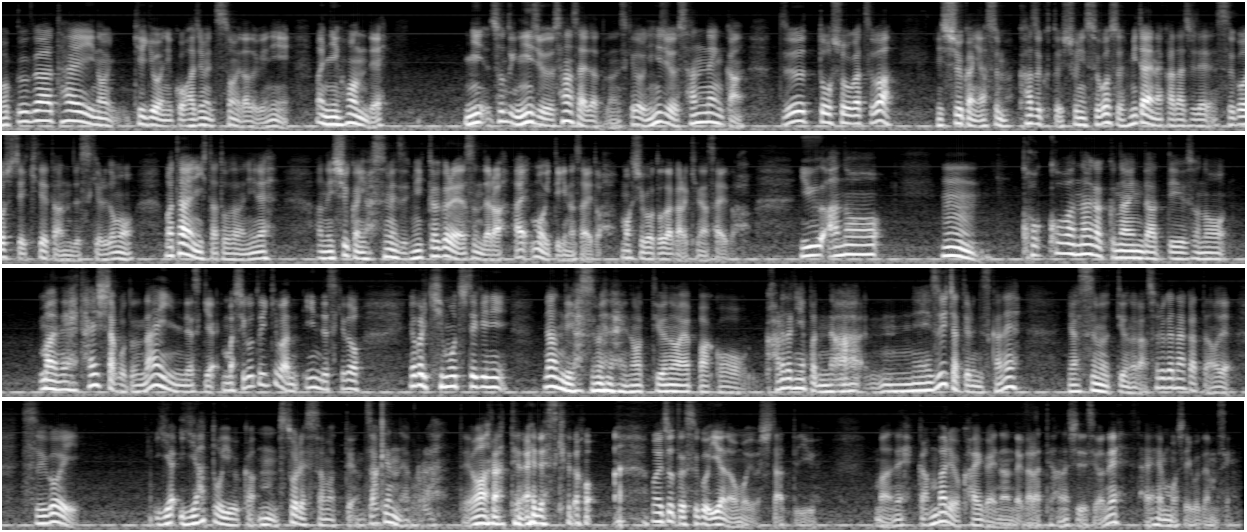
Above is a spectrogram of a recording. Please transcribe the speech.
僕がタイの企業にこう初めて勤めた時に、まあ、日本でにその時23歳だったんですけど23年間ずっとお正月は1週間休む家族と一緒に過ごすみたいな形で過ごしてきてたんですけれども、まあ、タイに来た途端にねあの1週間休めず3日ぐらい休んだらはいもう行ってきなさいと。もう仕事だから来なさいと。いうあのうんここは長くないんだっていうそのまあね大したことないんですけど、まあ、仕事行けばいいんですけどやっぱり気持ち的になんで休めないのっていうのはやっぱこう体にやっぱな根付いちゃってるんですかね。休むっていうのが。それがなかったのですごい嫌というか、うん、ストレス溜まってふざけんなよこれってはなってないですけど。まあちょっとすごい嫌な思いをしたっていう。まあね頑張れよ海外なんだからって話ですよね。大変申し訳ございません。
